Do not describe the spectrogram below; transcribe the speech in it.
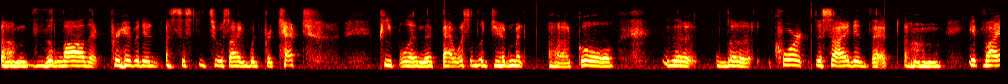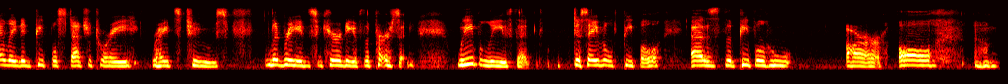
um, the law that prohibited assisted suicide would protect people and that that was a legitimate uh, goal, the the court decided that um, it violated people's statutory rights to liberty and security of the person. We believe that disabled people, as the people who are all, um,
